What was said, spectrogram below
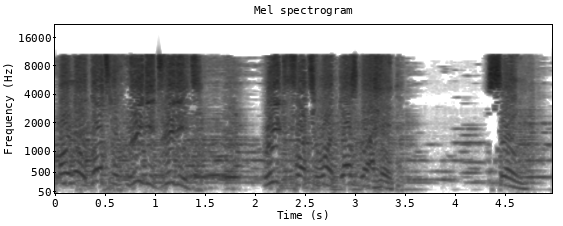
Oh no, go to read it, read it. Read 41. Just go ahead. Sing.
